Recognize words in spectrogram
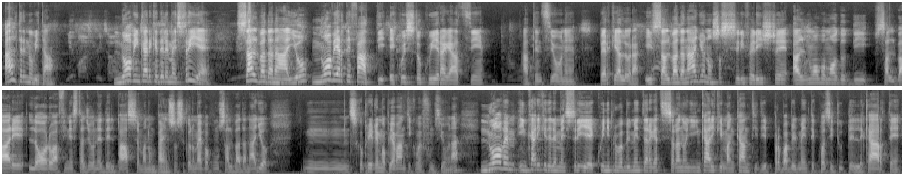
Altre novità. Nuove incariche delle maestrie Salvadanaio, nuovi artefatti. E questo qui ragazzi Attenzione Perché allora il salvadanaio non so se si riferisce al nuovo modo di salvare l'oro a fine stagione del pass Ma non penso. Secondo me è proprio un salvadanaio Mm, scopriremo più avanti come funziona. Nuove incarichi delle maestrie, quindi probabilmente ragazzi saranno gli incarichi mancanti di probabilmente quasi tutte le carte,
